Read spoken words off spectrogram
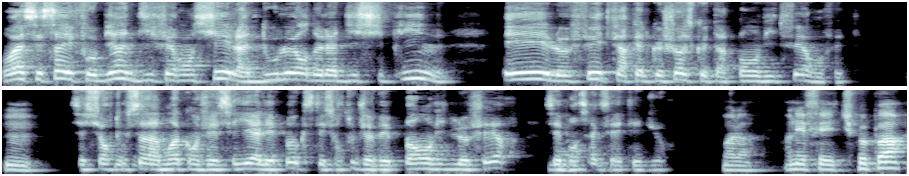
Ouais, c'est ça. Il faut bien différencier la douleur de la discipline et le fait de faire quelque chose que tu n'as pas envie de faire en fait. Hmm. C'est surtout ça. Moi, quand j'ai essayé à l'époque, c'était surtout que j'avais pas envie de le faire. C'est pour ça que ça a été dur. Voilà. En effet, tu peux pas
